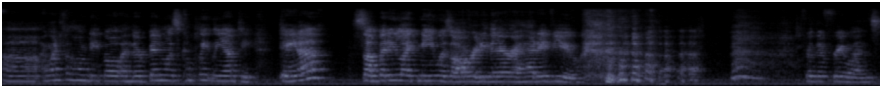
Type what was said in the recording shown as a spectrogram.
Uh, I went to the Home Depot and their bin was completely empty. Dana, somebody like me was already there ahead of you for the free ones.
